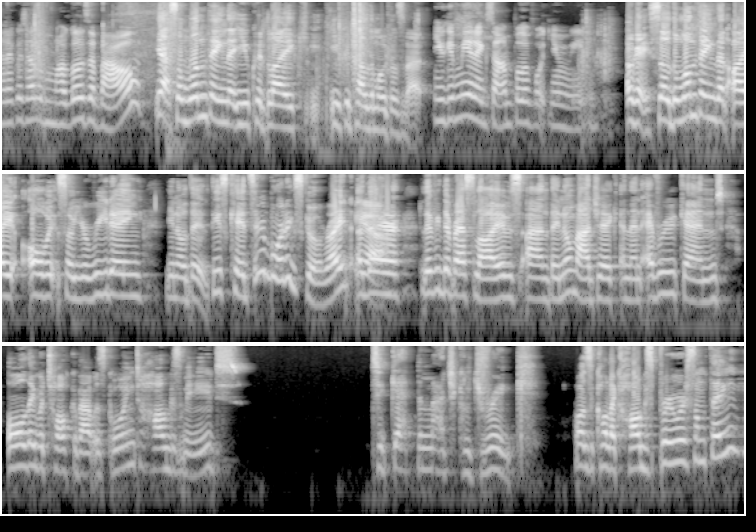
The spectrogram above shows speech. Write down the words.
That I could tell the muggles about? Yeah, so one thing that you could like you could tell the muggles about. You give me an example of what you mean. Okay, so the one thing that I always so you're reading, you know, the, these kids they're in boarding school, right? And Yeah. they're living their best lives and they know magic and then every weekend all they would talk about was going to Hogsmeade to get the magical drink. What was it called? Like Hogs Brew or something?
